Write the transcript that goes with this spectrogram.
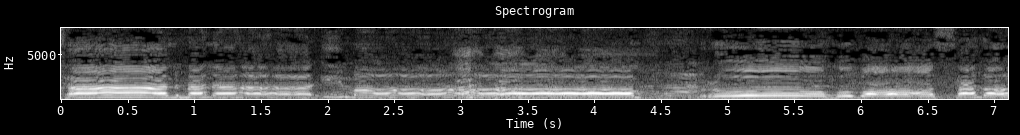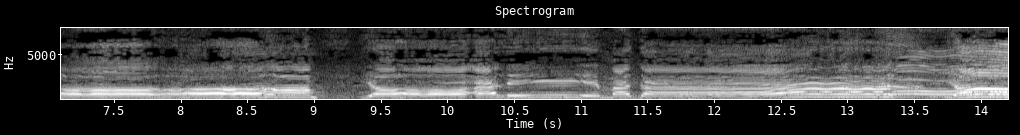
Selmele imam Ruhu ve selam. Ya Ali medet Ya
